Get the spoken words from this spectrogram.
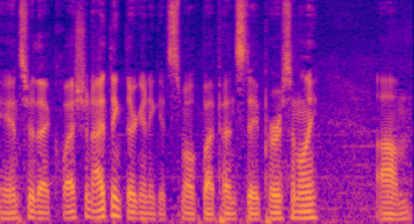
answer that question. I think they're going to get smoked by Penn State personally. Um,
